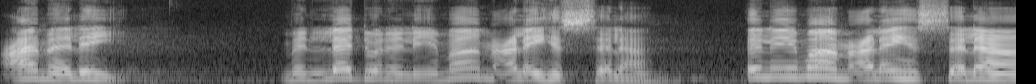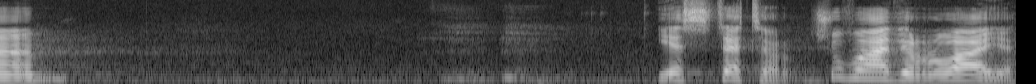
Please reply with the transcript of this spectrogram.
العملي من لدن الإمام عليه السلام. الإمام عليه السلام يستتر. شوفوا هذه الرواية.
